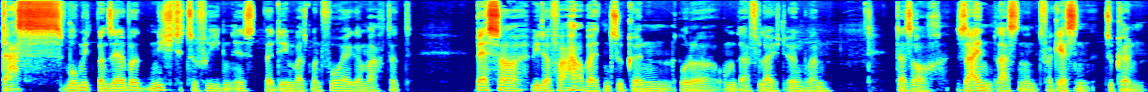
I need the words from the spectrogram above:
das, womit man selber nicht zufrieden ist bei dem, was man vorher gemacht hat, besser wieder verarbeiten zu können oder um da vielleicht irgendwann das auch sein lassen und vergessen zu können.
